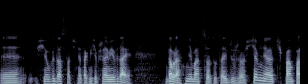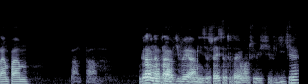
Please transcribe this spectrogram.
e, się wydostać, nie? tak mi się przynajmniej wydaje. Dobra, nie ma co tutaj dużo ściemniać, pam param pam, pam pam. Gramy na prawdziwej Amidze 600, tutaj ją oczywiście widzicie.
